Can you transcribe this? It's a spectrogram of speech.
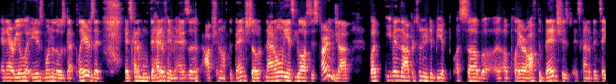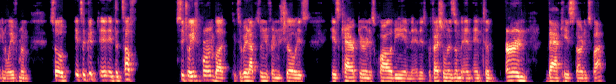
and Arriola is one of those players that has kind of moved ahead of him as an option off the bench. So not only has he lost his starting job, but even the opportunity to be a, a sub, a, a, player off the bench has, has kind of been taken away from him. So it's a good, it's a tough situation for him, but it's a great opportunity for him to show his, his character and his quality and, and his professionalism and, and to earn back his starting spot.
